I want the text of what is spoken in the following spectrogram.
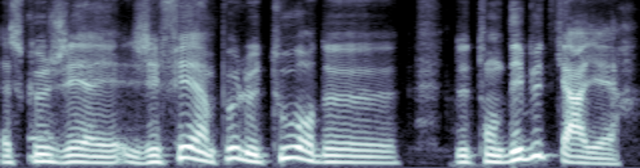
Est-ce que j'ai fait un peu le tour de, de ton début de carrière?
